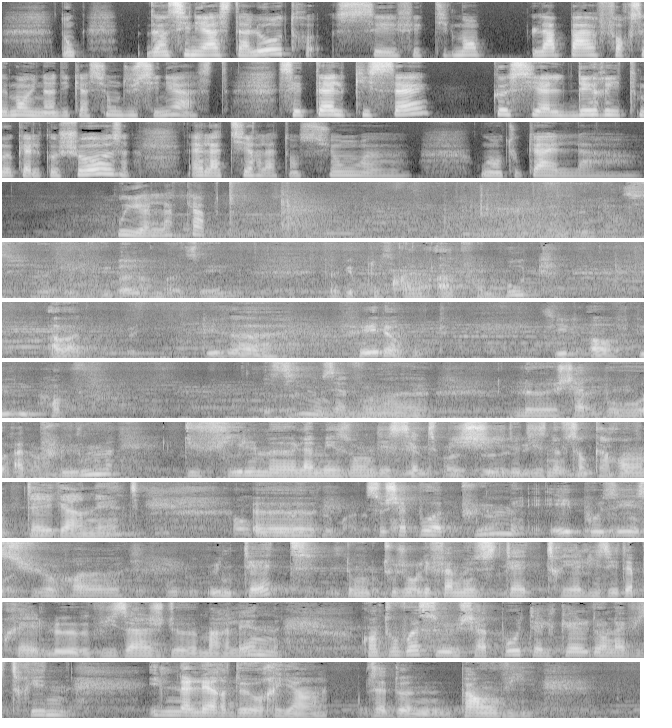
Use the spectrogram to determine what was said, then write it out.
Donc d'un cinéaste à l'autre, c'est effectivement là pas forcément une indication du cinéaste. C'est elle qui sait que si elle dérythme quelque chose, elle attire l'attention, euh, ou en tout cas elle la, oui, elle la capte. Gegenüber nochmal sehen, da gibt es eine Art von Hut, aber dieser Federhut sieht auf diesem Kopf. Ici, nous avons euh, le chapeau à plumes du film La Maison des Sept Péchés de 1940, Tay Garnett. Euh, ce chapeau à plumes est posé sur euh, une tête, donc toujours les fameuses têtes réalisées d'après le visage de Marlène. Quand on voit ce chapeau tel quel dans la vitrine, il n'a l'air de rien, ça donne pas envie.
